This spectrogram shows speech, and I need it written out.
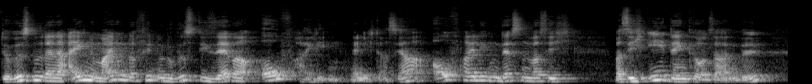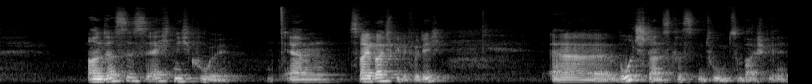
Du wirst nur deine eigene Meinung da finden und du wirst die selber aufheiligen, nenne ich das, ja, aufheiligen dessen, was ich, was ich eh denke und sagen will. Und das ist echt nicht cool. Ähm, zwei Beispiele für dich. Äh, Wohlstandschristentum zum Beispiel.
